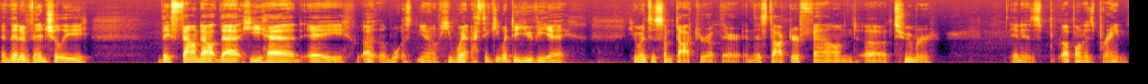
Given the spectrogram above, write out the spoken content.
and then eventually they found out that he had a, a, a- you know he went i think he went to uva he went to some doctor up there and this doctor found a tumor in his up on his brain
